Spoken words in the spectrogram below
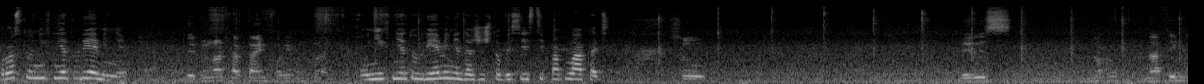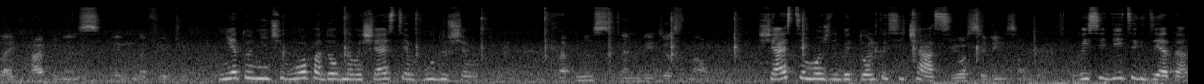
Просто у них нет времени. They do not have time for even crying. У них нет времени даже, чтобы сесть и поплакать. So there is no, nothing like happiness in the future. Нету ничего подобного счастья в будущем. Happiness can be just now. Счастье может быть только сейчас. You are sitting somewhere. Вы сидите где-то,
